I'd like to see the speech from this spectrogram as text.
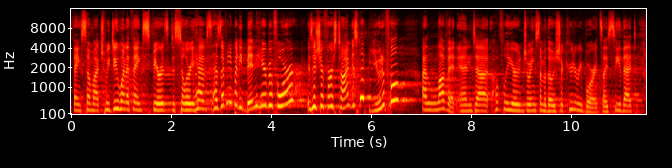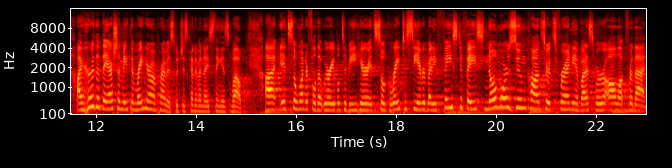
Thanks so much. We do want to thank Spirits Distillery. Has, has everybody been here before? Is this your first time? Isn't it beautiful? I love it. And uh, hopefully you're enjoying some of those charcuterie boards. I see that, I heard that they actually make them right here on premise, which is kind of a nice thing as well. Uh, it's so wonderful that we're able to be here. It's so great to see everybody face to face. No more Zoom concerts for any of us. We're all up for that.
